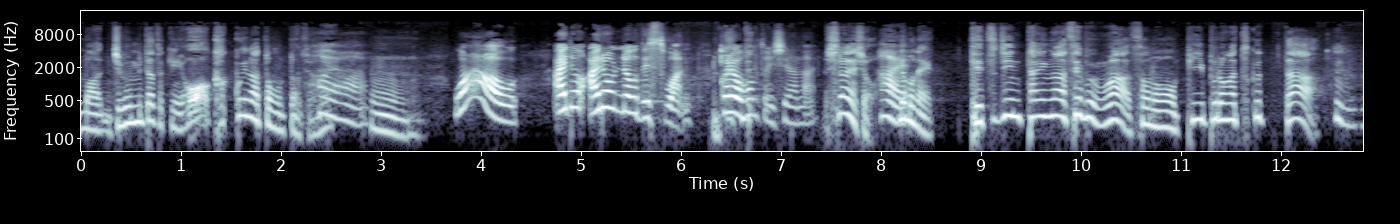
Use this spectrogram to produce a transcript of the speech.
ん。まあ、自分見た時におかっこいいなと思ったんですよね、はいはい。うん、Wow! I don't I don't know this one. これは本当に知らない。知らないでしょ、はい。でもね鉄人タイガーセブンはそのピープロが作ったうん。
